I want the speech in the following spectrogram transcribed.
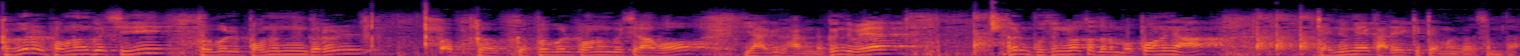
그거를 보는 것이 법을 보는 거를, 그, 그 법을 보는 것이라고 이야기를 합니다. 근데 왜 그런 구성 요소들은 못 보느냐? 개념에 가려 있기 때문에 그렇습니다.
